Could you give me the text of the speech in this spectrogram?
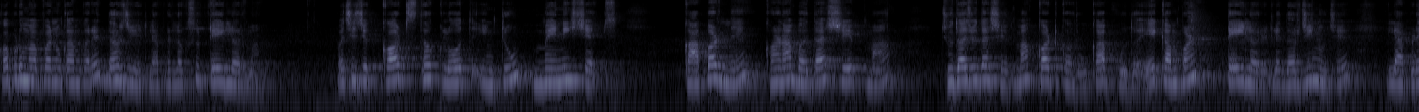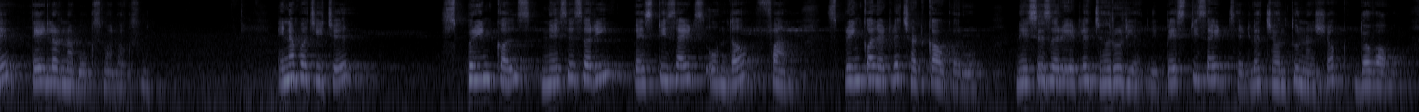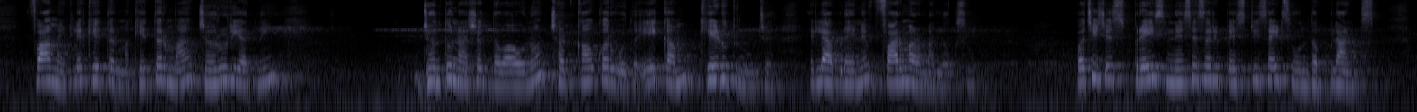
કપડું માપવાનું કામ કરે દરજી એટલે આપણે લખશું ટેલરમાં પછી છે cuts the cloth into many shapes કાપડને ઘણા બધા શેપમાં, જુદા જુદા શેપમાં કટ કરવું કાપવું. તો એ કામ પણ ટેલર એટલે દરજીનું છે. એટલે આપણે ટેલરના બોક્સમાં લખશું. એના પછી છે sprinkles necessary pesticides on the farm. Sprinkle એટલે છંટકાવ કરવો. નેસેસરી એટલે જરૂરિયાતની. પેસ્ટિસાઇડ્સ એટલે જંતુનાશક દવાઓ. ફાર્મ એટલે ખેતરમાં. ખેતરમાં જરૂરિયાતની જંતુનાશક દવાઓનો છંટકાવ કરવો તો એ કામ ખેડૂતનું છે. એટલે આપણે એને ફાર્મરમાં લખશું. પછી છે sprays necessary pesticides on the plants.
